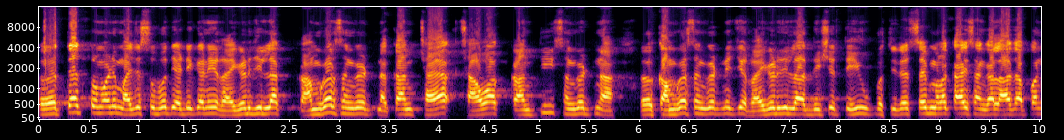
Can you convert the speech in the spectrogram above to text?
त्याचप्रमाणे माझ्यासोबत या ठिकाणी रायगड जिल्हा कामगार संघटना कां छाया छावा क्रांती संघटना कामगार संघटनेचे रायगड जिल्हा अध्यक्ष तेही उपस्थित आहेत. साहेब मला काय सांगाल? आज आपण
